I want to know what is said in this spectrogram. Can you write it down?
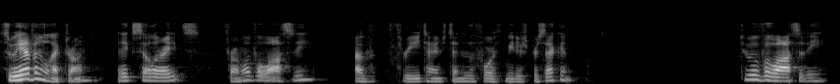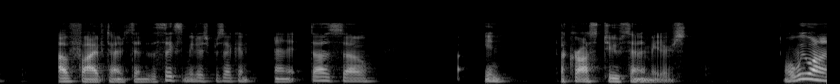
So we have an electron. It accelerates from a velocity of 3 times 10 to the fourth meters per second to a velocity of 5 times 10 to the sixth meters per second, and it does so in across 2 centimeters. What we want to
